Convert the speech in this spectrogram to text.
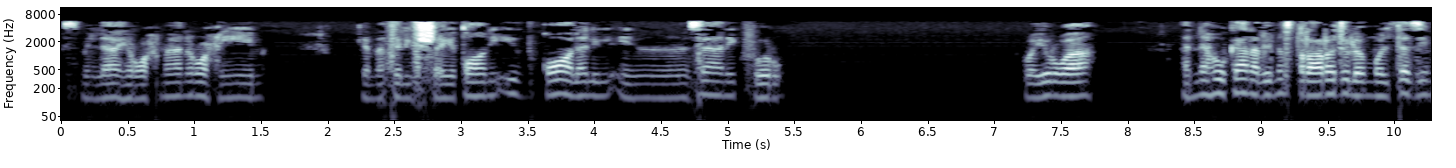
بسم الله الرحمن الرحيم. كمثل الشيطان إذ قال للإنسان كفر ويروى أنه كان بمصر رجل ملتزم,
